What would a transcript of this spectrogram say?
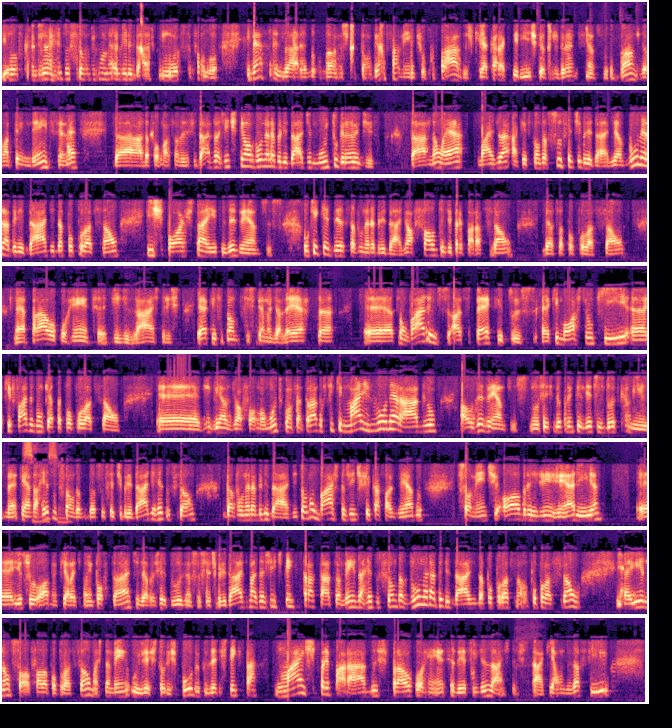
e o outro caminho é a redução de vulnerabilidade, como você falou. E nessas áreas urbanas que estão densamente ocupadas, que é a característica dos grandes centros urbanos, é uma tendência né, da, da formação das cidades, a gente tem uma vulnerabilidade muito grande. Tá? Não é mais a, a questão da suscetibilidade, é a vulnerabilidade da população exposta a esses eventos. O que quer dizer essa vulnerabilidade? É uma falta de preparação dessa população né, para a ocorrência de desastres, é a questão do sistema de alerta, é, são vários aspectos é, que mostram que, é, que fazem com que essa população, é, vivendo de uma forma muito concentrada, fique mais vulnerável aos eventos. Não sei se deu para entender esses dois caminhos, né? Tem a sim, da redução da, da, suscetibilidade e a redução da vulnerabilidade. Então não basta a gente ficar fazendo somente obras de engenharia é, isso, óbvio que elas são importantes, elas reduzem a suscetibilidade, mas a gente tem que tratar também da redução da vulnerabilidade da população. A população, e aí não só fala a população, mas também os gestores públicos, eles têm que estar mais preparados para a ocorrência desses desastres, tá? que é um desafio,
